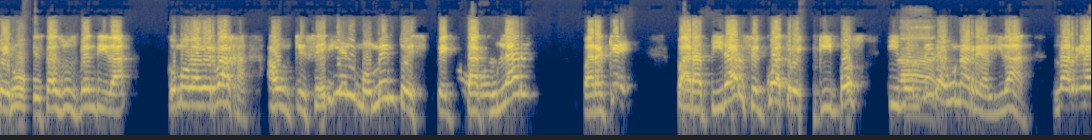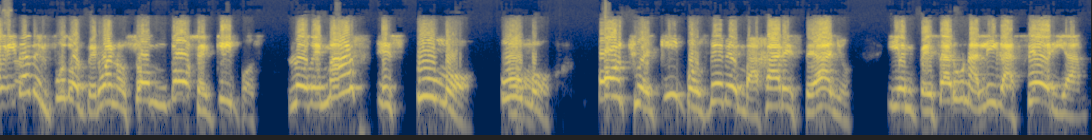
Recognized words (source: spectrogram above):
Perú que está suspendida, ¿cómo va a haber baja? Aunque sería el momento espectacular, ¿para qué? Para tirarse cuatro equipos y volver a una realidad. La realidad del fútbol peruano son dos equipos. Lo demás es humo, humo. Ocho equipos deben bajar este año y empezar una liga seria,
